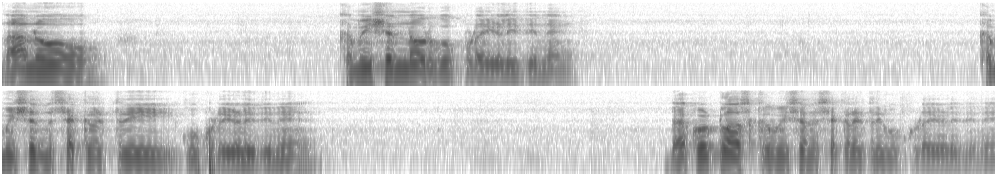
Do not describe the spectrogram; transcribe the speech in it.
ನಾನು ಕಮಿಷನ್ನವ್ರಿಗೂ ಕೂಡ ಹೇಳಿದ್ದೀನಿ. ಕಮಿಷನ್ ಸೆಕ್ರೆಟ್ರಿಗೂ ಕೂಡ ಹೇಳಿದ್ದೀನಿ. ಬ್ಯಾಕ್ವರ್ಡ್ ಕ್ಲಾಸ್ ಕಮಿಷನ್ ಸೆಕ್ರೆಟ್ರಿಗೂ ಕೂಡ ಹೇಳಿದ್ದೀನಿ.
